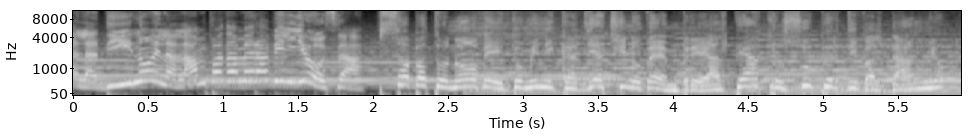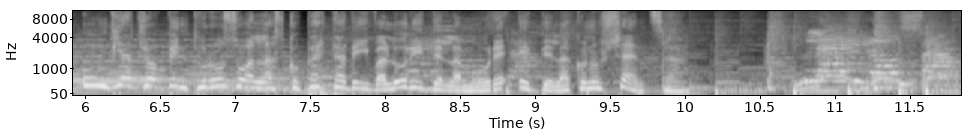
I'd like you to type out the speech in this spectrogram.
Aladino e la lampada meravigliosa. Sabato 9 e domenica 10 novembre al Teatro Super di Valdagno, un viaggio avventuroso alla scoperta dei valori dell'amore e della conoscenza. Lei lo sa,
